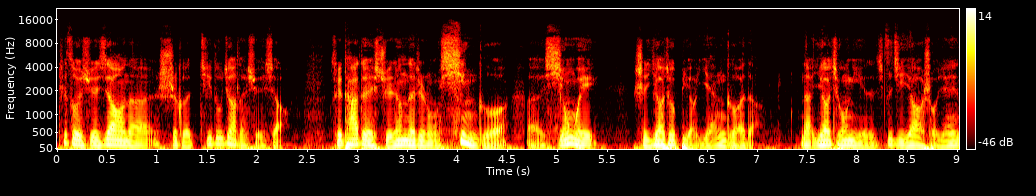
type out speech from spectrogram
这所学校呢是个基督教的学校，所以他对学生的这种性格、呃行为。是要求比较严格的，那要求你自己要首先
